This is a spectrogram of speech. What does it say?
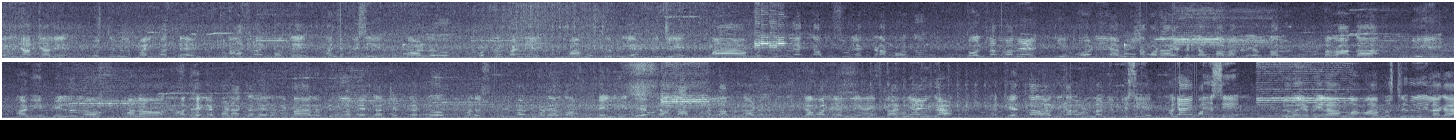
దిగజార్చాలి ముస్లింలు పైకి వస్తే నాశనం అయిపోద్ది అని చెప్పేసి వాళ్ళు కుట్రపల్లి మా ముస్లింలు ఏడ్పించి మా ముస్లింల యొక్క ఉసురు ఎక్కడ పోద్దు తొందరలోనే ఈ మోడీ అమిత్ షా కూడా ఎక్కడికి వెళ్తారో అక్కడికి వెళ్తారు. తర్వాత ఈ అవి బిల్లును మనం అధైర్యపడక్కర్లేదు. రకా రబీవుల్లా గారు చెప్పినట్టు మన సుప్రీంకోర్టు కూడా వెళ్తాం వెళ్ళి దేవుడు అల్లా అల్లా ఉన్నాడు. ఎవరు ఎన్ని ఇంత అన్యాయంగా చేతిలో అధికారం ఉందని చెప్పేసి అన్యాయం చేసి ఇలా మా ముస్లింలు ఇలాగా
